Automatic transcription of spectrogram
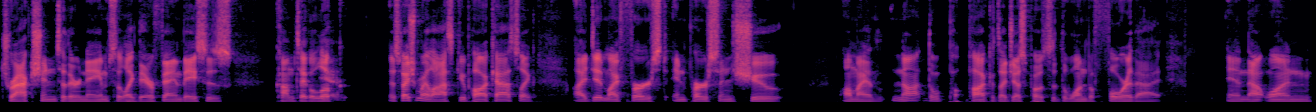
traction to their name, so like their fan bases come take a look. Yeah. Especially my last two podcasts, like I did my first in person shoot on my not the po- podcast I just posted, the one before that, and that one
